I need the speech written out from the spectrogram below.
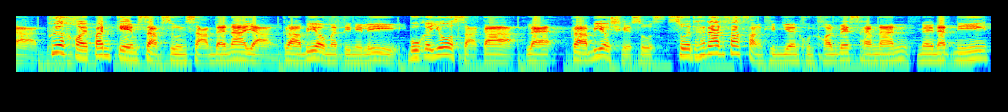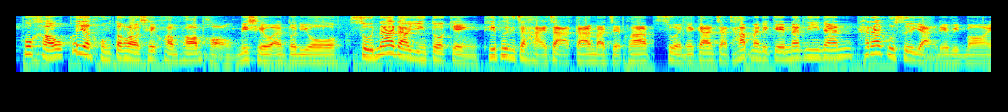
กาดเพื่อคอยปั้นเกมสับสนุน3แดนหน้าอย่างกราเบียล มาติเนลลี่ บูกาโยซากา และกราเบียล เชซุส ส่วนทางด้านฝากฝั่งทีมเยือนขุนคอนเวสแฮมนั้น ในนัดนี้พวกเขาก็ยังคงต้องรอเช็คความพร้อมของมิเชลอันโตนิโอศูนย์หน้าดาวยิงตัวเก่งที่เพิ่งจะหายจากอาการบาดเจ็บครับ ส่วนในการจัดทัพมาในเกมนัดนี้นั้นถ้าได้กุซืออย่างเดวิดมอย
